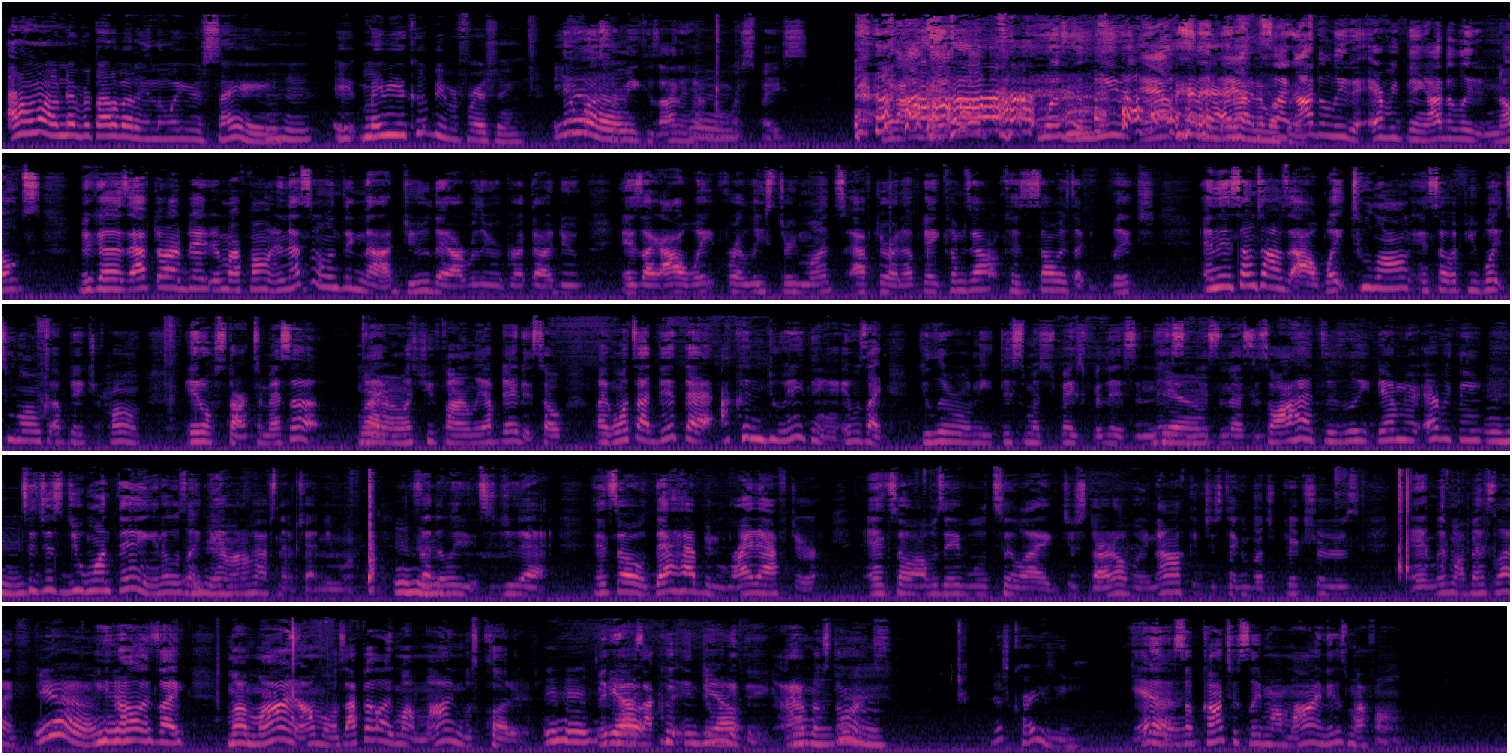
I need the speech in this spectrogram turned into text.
I don't know. I've never thought about it in the way you're saying. Mm-hmm. It maybe it could be refreshing. It was for me because I didn't have no more space. Like I was deleting apps and apps. Like I deleted everything. I deleted notes because after I updated my phone, and that's the one thing that I do that I really regret that I do is like I'll wait for at least three months after an update comes out because it's always like a glitch. And then sometimes I'll wait too long, and so if you wait too long to update your phone, it'll start to mess up. Like Yeah. once you finally update it. So like once I did that, I couldn't do anything. It was like you literally need this much space for this and this Yeah. and this and this. And so I had to delete damn near everything Mhm. to just do one thing. And it was like, Mhm. damn, I don't have Snapchat anymore. Mhm. So I deleted to do that. And so that happened right after. And so I was able to like just start over. And now I could just take a bunch of pictures and live my best life. Yeah. You know, it's like my mind almost, I felt like my mind was cluttered Mm-hmm. because Yeah. I couldn't do Yep. anything. I have no Mhm. That's crazy. Yeah, subconsciously, my mind is my phone.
